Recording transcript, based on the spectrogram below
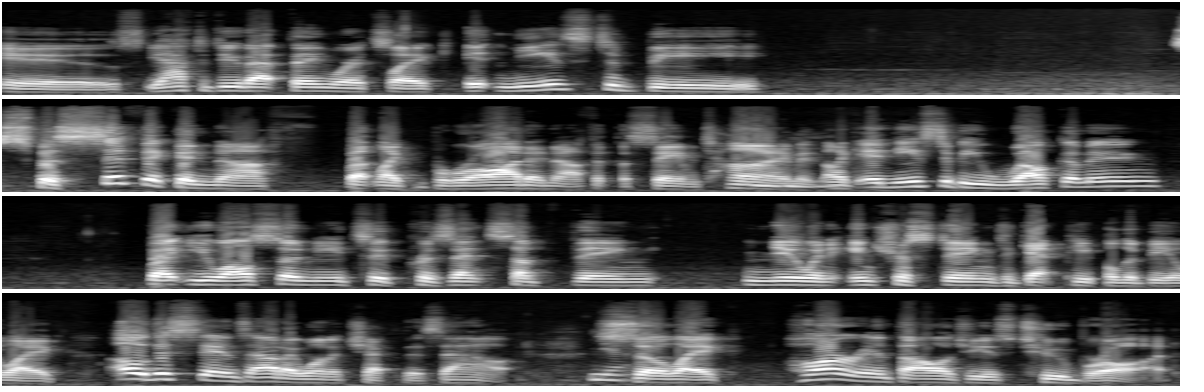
is you have to do that thing where it's like it needs to be specific enough, but like broad enough at the same time. And, like it needs to be welcoming but you also need to present something new and interesting to get people to be like, "Oh, this stands out. I want to check this out." Yeah. So like horror anthology is too broad.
